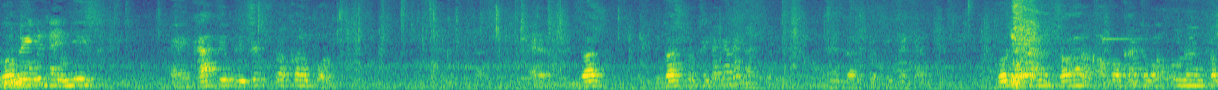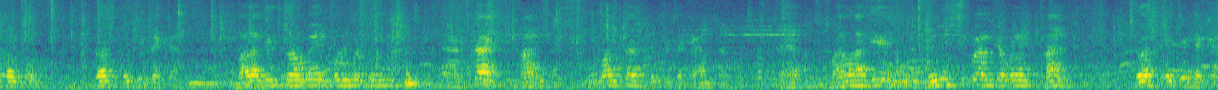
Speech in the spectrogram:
কোভিড উনিশ খাতে বিশেষ প্রকল্প। দশ দশ কোটি টাকা না? হ্যাঁ, দশ কোটি টাকা। বর্তমান শহর অবকাঠামো উন্নয়ন প্রকল্প দশ কোটি টাকা। বাংলাদেশ জলবায়ু পরিবর্তন ট্রাস্ট ফান্ড পঞ্চাশ কোটি টাকা। হ্যাঁ, বাংলাদেশ মিউনিসিপ্যাল ডেভেলপমেন্ট ফান্ড দশ কোটি টাকা।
